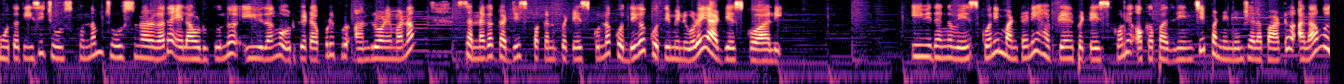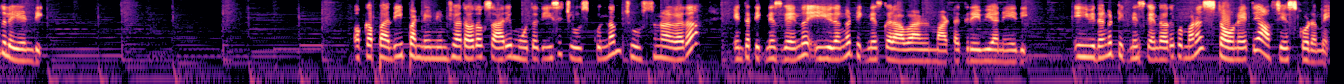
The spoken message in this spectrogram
మూత తీసి చూసుకుందాం. చూస్తున్నారు కదా ఎలా ఉడుకుతుందో? ఈ విధంగా ఉడికేటప్పుడు ఇప్పుడు అందులోనే మనం సన్నగా కట్ చేసి పక్కన పెట్టేసుకున్న కొద్దిగా కొత్తిమీర కూడా యాడ్ చేసుకోవాలి. ఈ విధంగా వేసుకొని మంటని హై ఫ్లేమ్ పెట్టేసుకొని ఒక పది నుంచి పన్నెండు నిమిషాల పాటు అలా వదిలేయండి. ఒక పది పన్నెండు నిమిషాల తర్వాత ఒకసారి మూత తీసి చూసుకుందాం. చూస్తున్నారు కదా ఎంత థిక్నెస్ అయిందో? ఈ విధంగా టిక్నెస్గా రావాలన్నమాట గ్రేవీ అనేది. ఈ విధంగా టిక్నెస్ అయిన తర్వాత ఇప్పుడు మనం స్టవ్ అయితే ఆఫ్ చేసుకోవడమే.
